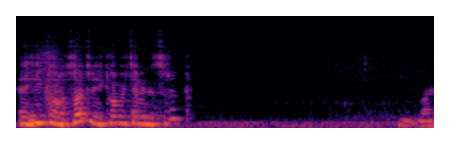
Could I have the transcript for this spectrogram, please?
Hey, hinkommen sollte, wie komme ich da wieder zurück? Auf.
